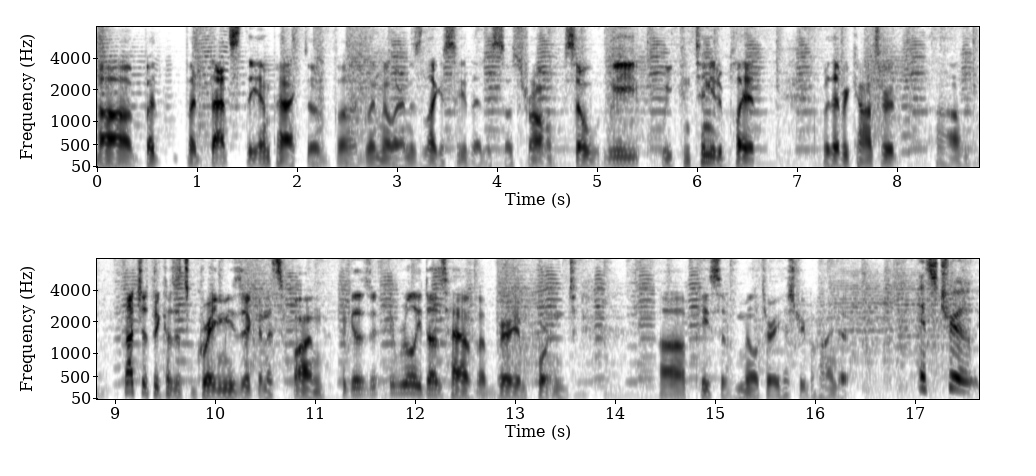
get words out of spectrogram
Uh, but but that's the impact of uh, Glenn Miller and his legacy that is so strong. So we we continue to play it with every concert, um, not just because it's great music and it's fun, because it, it really does have a very important uh, piece of military history behind it. It's true.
